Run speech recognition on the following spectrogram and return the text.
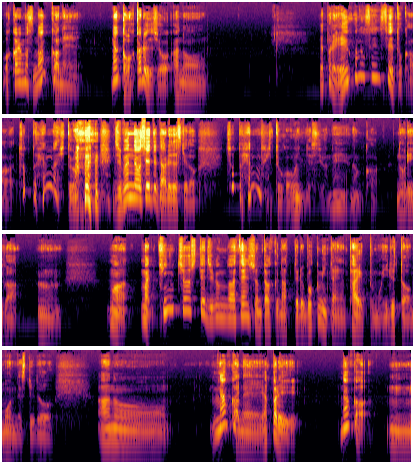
わかります。なんかねなんかわかるでしょ？あのやっぱり英語の先生とかちょっと変な人が 自分で教えててあれですけどちょっと変な人が多いんですよね。なんかノリが。うん。まあ、まあ緊張して自分がテンション高くなってる僕みたいなタイプもいるとは思うんですけどあのー、なんかねやっぱりなんかうん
